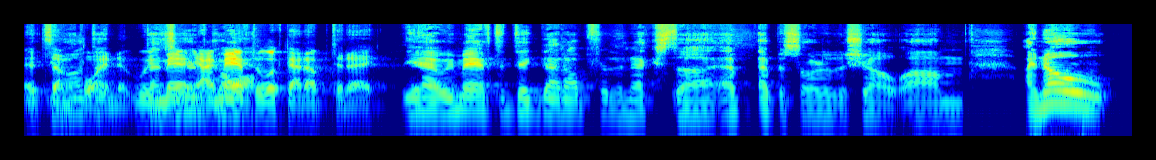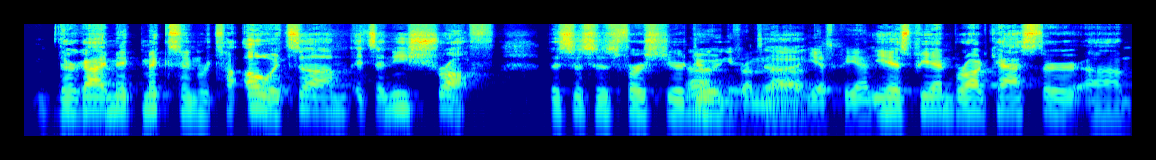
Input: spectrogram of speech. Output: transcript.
at some know, point. That, we may, I may have to look that up today. Yeah, we may have to dig that up for the next uh, episode of the show. Um, I know their guy Mick Mixon reti- Oh, it's um it's Anish Shroff. This is his first year oh, doing from, it from uh, ESPN. ESPN broadcaster. Um,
